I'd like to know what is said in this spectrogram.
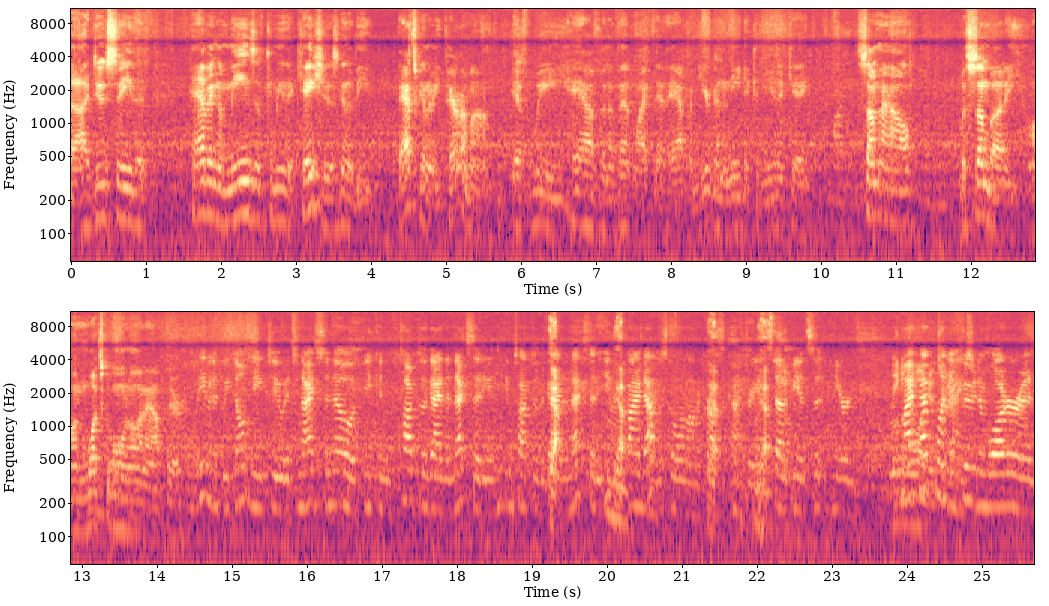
uh, I do see that having a means of communication is gonna be, that's gonna be paramount. If we have an event like that happen, you're gonna need to communicate somehow with somebody on what's going on out there. Well, even if we don't need to, it's nice to know if you can talk to the guy in the next city and he can talk to the guy Yeah. in the next city, you Yeah. can find out what's going on across Yeah. the country Yeah. instead of being sitting here. You We're might have plenty of food and water and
